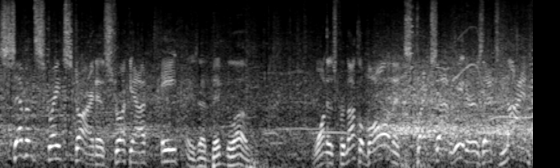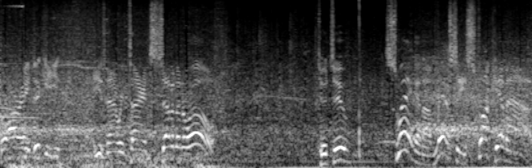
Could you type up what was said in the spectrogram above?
seventh straight start, has struck out eight. He's that big glove. One is for knuckleball, and it strikes out Wieters. That's nine for R.A. Dickey. He's now retired seven in a row. 2-2. Swing and a miss. He struck him out.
